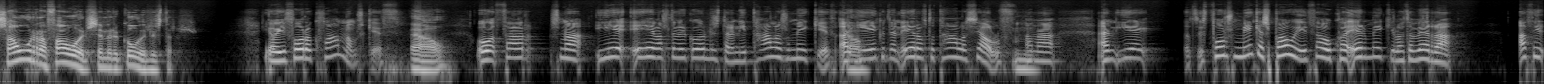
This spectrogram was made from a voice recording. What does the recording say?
sára fáir sem eru góður hlustarar. Já ég fór á kvanámskeið já og þar svona, ég, ég hef alltaf verið góður hlustar en ég tala svo mikið að Já. ég einhvern veginn er ofta að tala sjálf. Mm. Anna, en ég fór svo mikið að spá í þá hvað er mikilvægt að vera að því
